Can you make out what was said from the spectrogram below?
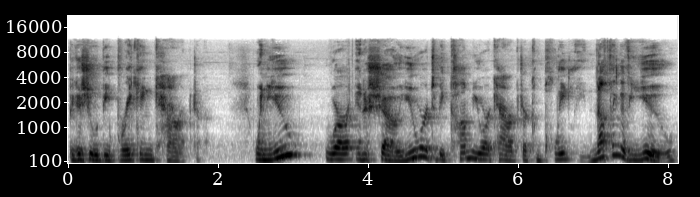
because you would be breaking character. When you were in a show, you were to become your character completely. Nothing of you,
